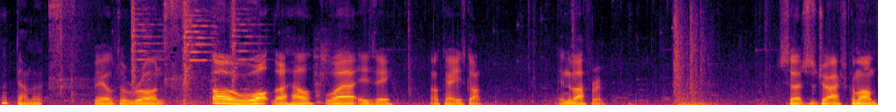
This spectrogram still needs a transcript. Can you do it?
God damn it. Be able to run. Oh, what the hell? Where is he? Okay, he's gone. In the bathroom. Search the trash. Come on.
